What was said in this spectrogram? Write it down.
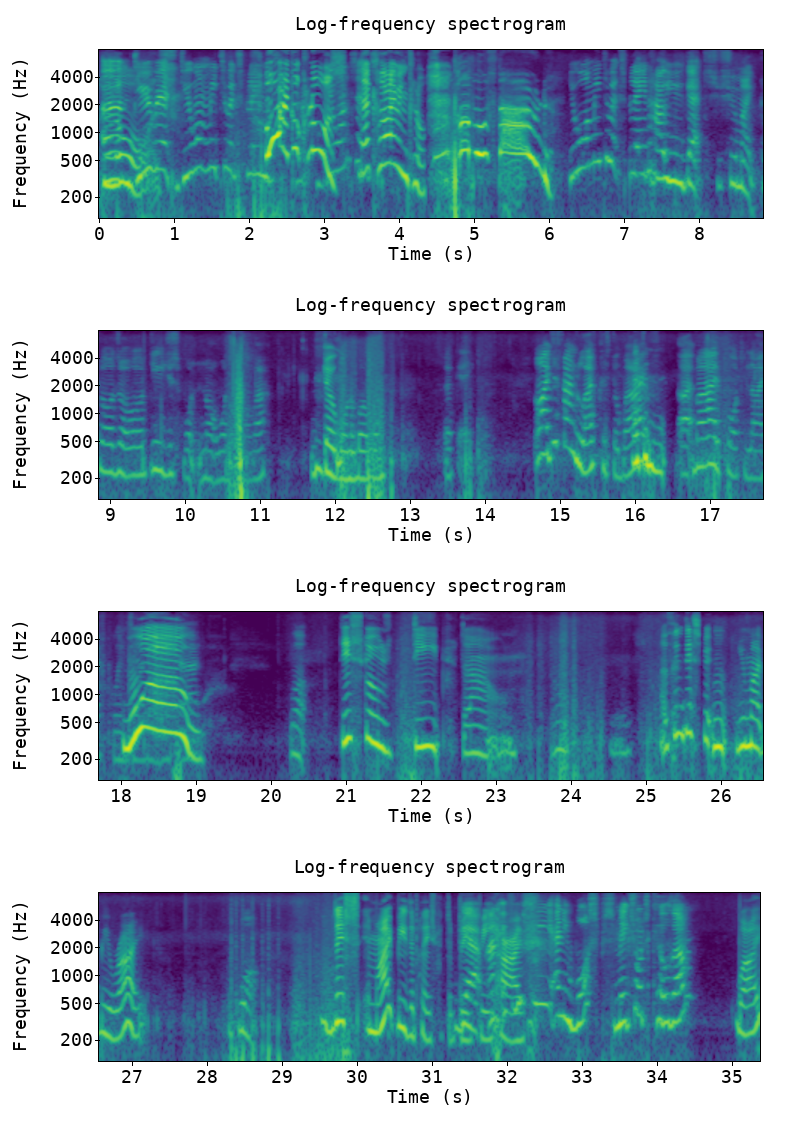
Um, do you do you want me to explain? Oh, I got claws! They're climbing claws. Cobblestone! You want me to explain how you get Shroomite claws, or do you just want not want to bother? Don't want to bother. Okay. Oh, I just found a life crystal, but I, I can. uh, but I have 40 life points. Whoa! What? This goes deep down. I think this bit you might be right. What? This it might be the place with the big yeah, beehive. and if you see any wasps, make sure to kill them. Why?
